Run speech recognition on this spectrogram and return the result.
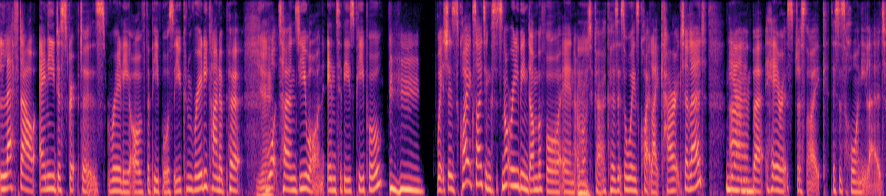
left out any descriptors really of the people, so you can really kind of put Yeah. what turns you on into these people. Mm-hmm. Which is quite exciting because it's not really been done before in Mm. erotica because it's always quite like character led. Yeah. Um, but here it's just like this is horny led.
